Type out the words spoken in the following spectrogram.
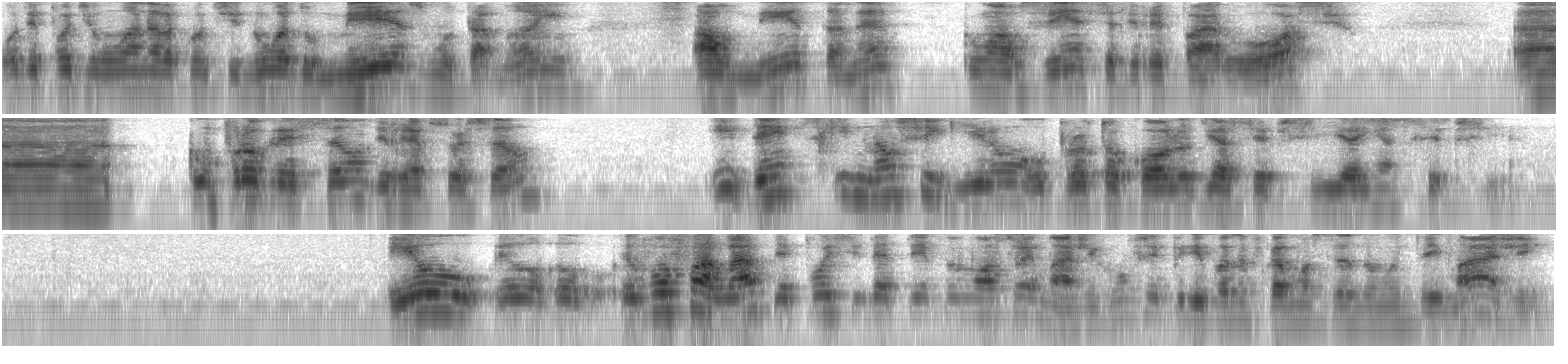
ou depois de um ano ela continua do mesmo tamanho, aumenta, né, com ausência de reparo ósseo, ah, com progressão de reabsorção, e dentes que não seguiram o protocolo de asepsia e antisepsia. Eu, eu, eu, eu, vou falar, depois, se der tempo, eu mostro a imagem. Como você pediu para não ficar mostrando muita imagem,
